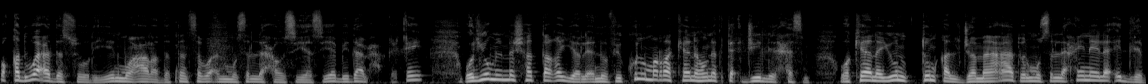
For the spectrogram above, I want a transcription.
وقد وعد السوريين معارضة سواء مسلحة أو سياسية بدعم حقيقي. واليوم المشهد تغير لأنه في كل مرة كان هناك تأجيل للحسم وكان تنقل الجماعات والمسلحين إلى إدلب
